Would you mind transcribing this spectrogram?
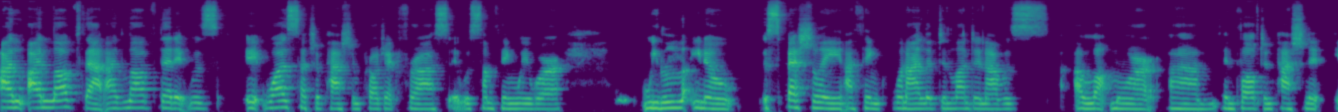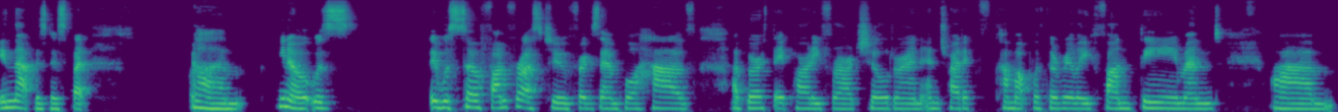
I I love that. I love that it was it was such a passion project for us. It was something we were we you know especially I think when I lived in London, I was a lot more um, involved and passionate in that business, but um, you know, it was it was so fun for us to, for example, have a birthday party for our children and try to come up with a really fun theme and um,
